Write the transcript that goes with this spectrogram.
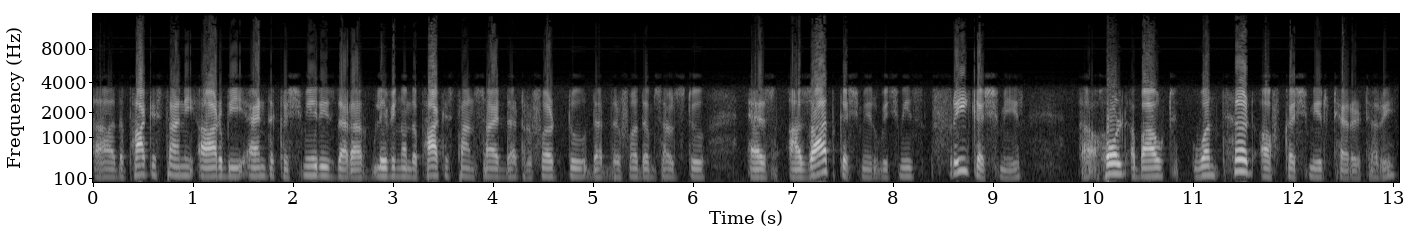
uh, the Pakistani army and the Kashmiris that are living on the Pakistan side that refer to that refer themselves to as Azad Kashmir, which means free Kashmir, uh, hold about one third of Kashmir territory,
